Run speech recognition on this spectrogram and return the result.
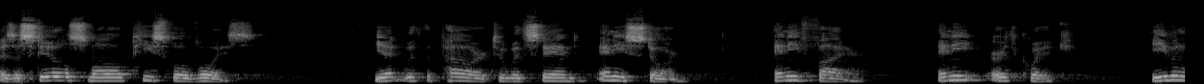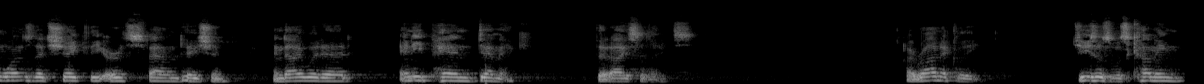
as a still, small, peaceful voice, yet with the power to withstand any storm, any fire, any earthquake, even ones that shake the earth's foundation, and I would add, any pandemic that isolates. Ironically, Jesus was coming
